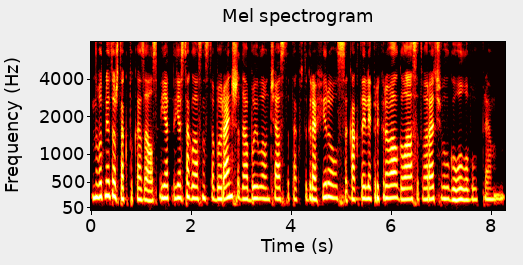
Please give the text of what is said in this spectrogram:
Ну, вот мне тоже так показалось. Я, я согласна с тобой. Раньше, да, было, он часто так фотографировался, как-то или прикрывал глаз, отворачивал голову, прям...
